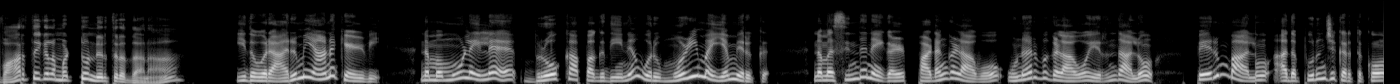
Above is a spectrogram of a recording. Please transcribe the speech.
வார்த்தைகளை மட்டும் நிறுத்துறதானா இது ஒரு அருமையான கேள்வி. நம்ம மூளையில புரோக்கா பகுதின்னு ஒரு மொழி மையம் இருக்கு. நம்ம சிந்தனைகள் படங்களாவோ உணர்வுகளாவோ இருந்தாலும் பெரும்பாலும் அதை புரிஞ்சுக்கிறதுக்கும்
